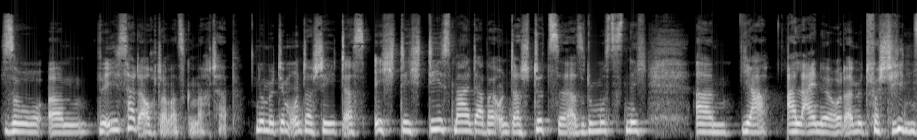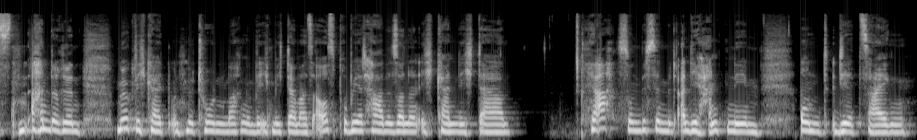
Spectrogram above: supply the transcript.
so ähm, wie ich es halt auch damals gemacht habe. Nur mit dem Unterschied, dass ich dich diesmal dabei unterstütze. Also du musst es nicht ähm, ja alleine oder mit verschiedensten anderen Möglichkeiten und Methoden machen, wie ich mich damals ausprobiert habe, sondern ich kann dich da ja, so ein bisschen mit an die Hand nehmen und dir zeigen,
